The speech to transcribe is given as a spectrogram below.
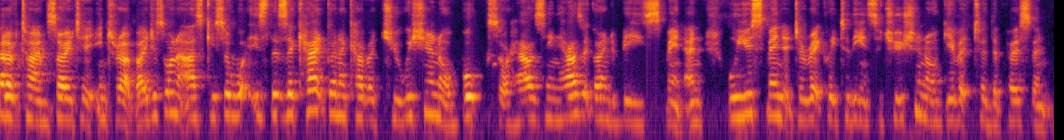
out of time. Sorry to interrupt, but I just want to ask you: So, what, is the zakat going to cover tuition or books or housing? How's it going to be spent? And will you spend it directly to the institution or give it to the person?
